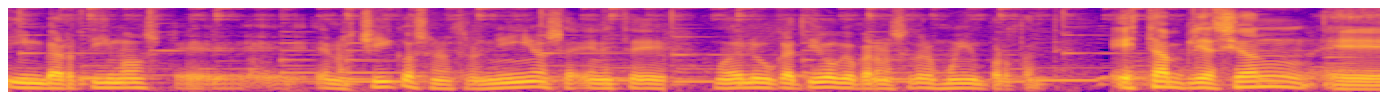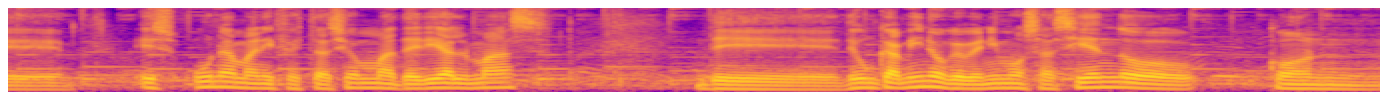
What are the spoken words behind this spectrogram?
invertimos eh, en los chicos, en nuestros niños, en este modelo educativo que para nosotros es muy importante. Esta ampliación eh, es una manifestación material más de, un camino que venimos haciendo con,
